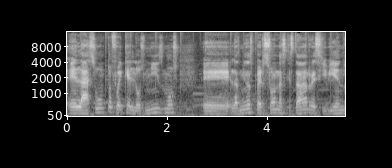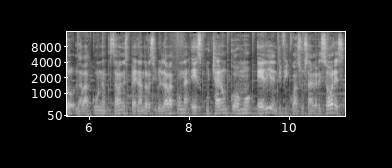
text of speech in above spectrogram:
El asunto fue que los mismos eh, las mismas personas que estaban recibiendo la vacuna, que estaban esperando recibir la vacuna, escucharon cómo él identificó a sus agresores.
